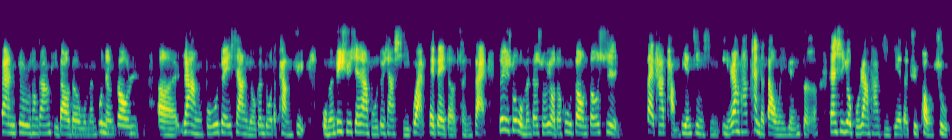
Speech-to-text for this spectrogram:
但就如同刚刚提到的，我们不能够呃让服务对象有更多的抗拒，我们必须先让服务对象习惯贝贝的存在。所以说，我们的所有的互动都是在他旁边进行，以让他看得到为原则，但是又不让他直接的去碰触，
